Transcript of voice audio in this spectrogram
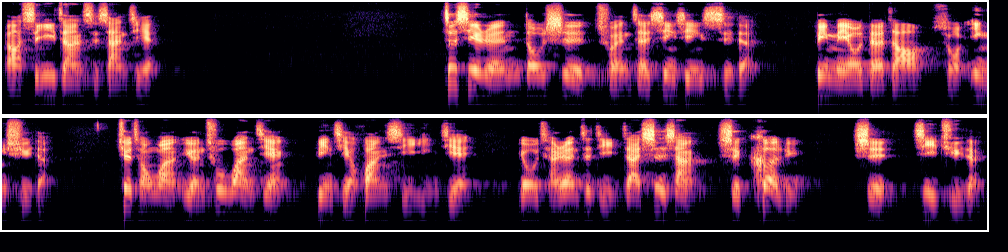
啊，十一章十三节。这些人都是存着信心死的，并没有得着所应许的，却从往远处望见，并且欢喜迎接，又承认自己在世上是客旅，是寄居的。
